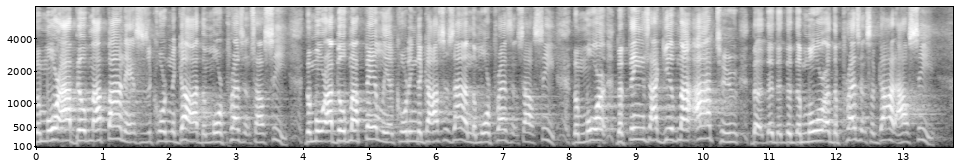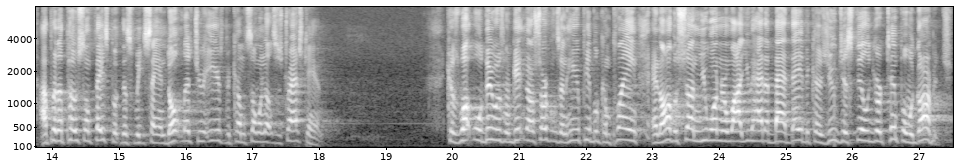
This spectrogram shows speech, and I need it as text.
The more I build my finances according to God, the more presence I'll see. The more I build my family according to God's design, the more presence I'll see. The more the things I give my eye to, the, the, the, the more of the presence of God I'll see. I put a post on Facebook this week saying, Don't let your ears become someone else's trash can. Because what we'll do is we'll get in our circles and hear people complain, and all of a sudden you're wondering why you had a bad day because you just filled your temple with garbage.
